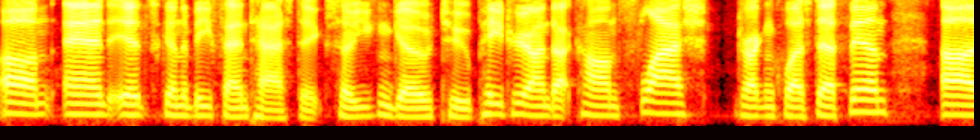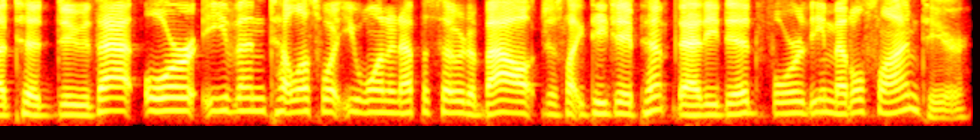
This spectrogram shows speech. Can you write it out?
um, and it's going to be fantastic. So you can go to patreon.com slash Dragon Quest FM uh, to do that, or even tell us what you want an episode about, just like DJ Pimp Daddy did for the Metal Slime tier.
